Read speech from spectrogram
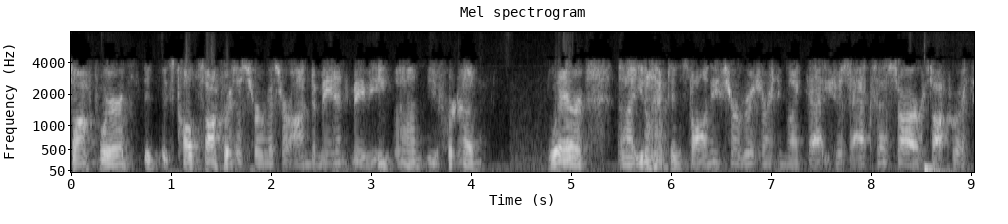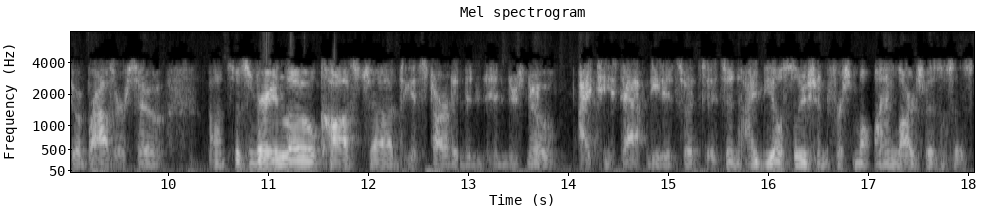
software. It's called software as a service or on demand. Maybe um, you've heard of where uh, you don't have to install any servers or anything like that. You just access our software through a browser. So, um, so it's a very low cost uh, to get started, and, and there's no IT staff needed. So it's it's an ideal solution for small and large businesses.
